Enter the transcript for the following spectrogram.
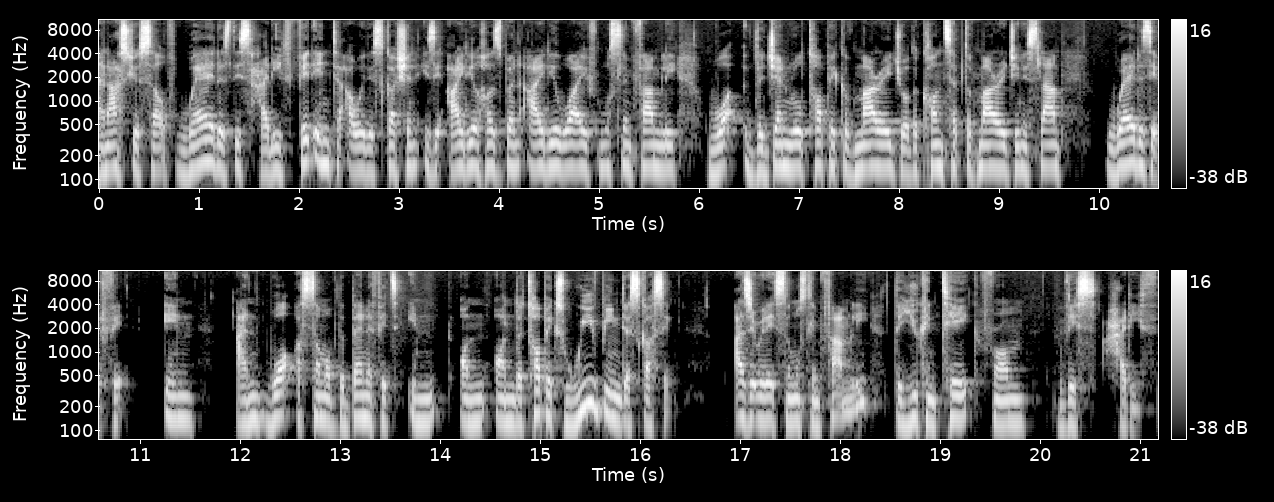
and ask yourself where does this hadith fit into our discussion? Is it ideal husband, ideal wife, Muslim family? What the general topic of marriage or the concept of marriage in Islam? Where does it fit in? And what are some of the benefits in on, on the topics we've been discussing as it relates to the Muslim family that you can take from this hadith?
